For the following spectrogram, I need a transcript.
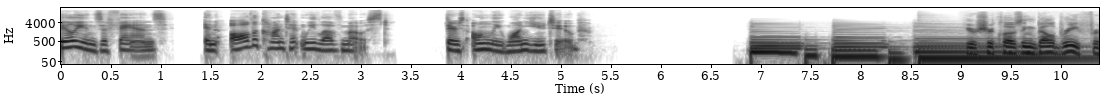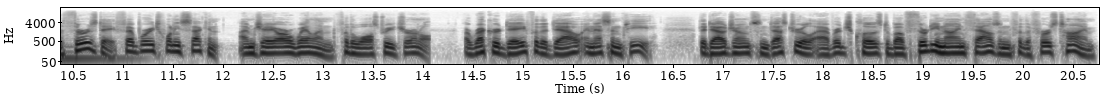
billions of fans, and all the content we love most, there's only one YouTube. Here's your closing bell brief for Thursday, February 22nd. I'm J.R. Whalen for the Wall Street Journal. A record day for the Dow and S&P. The Dow Jones Industrial Average closed above 39,000 for the first time,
